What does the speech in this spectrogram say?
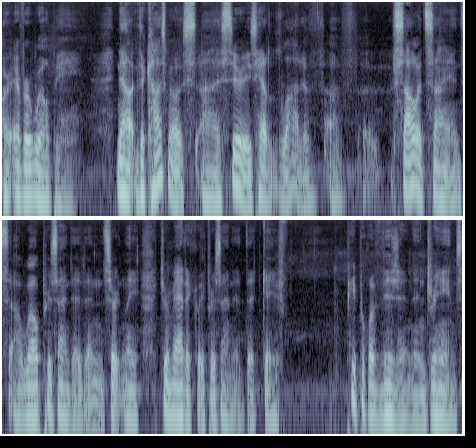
or ever will be. Now, the Cosmos uh, series had a lot of, of uh, solid science, uh, well presented, and certainly dramatically presented, that gave people a vision and dreams,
